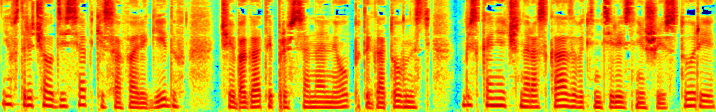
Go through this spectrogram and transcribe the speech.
Я встречал десятки сафари-гидов, чей богатый профессиональный опыт и готовность бесконечно рассказывать интереснейшие истории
